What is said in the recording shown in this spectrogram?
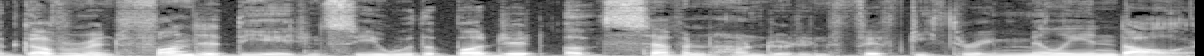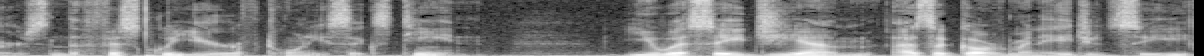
The government funded the agency with a budget of $753 million in the fiscal year of 2016. USAGM, as a government agency,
